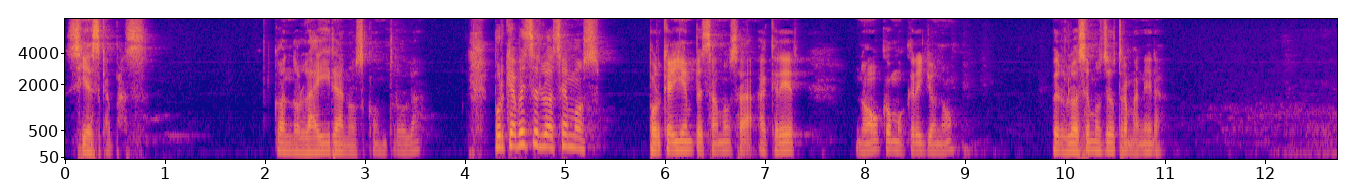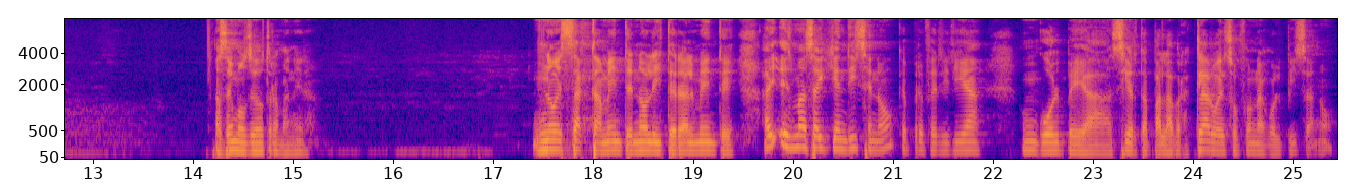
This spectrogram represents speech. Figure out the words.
Sí es capaz. Cuando la ira nos controla. Porque a veces lo hacemos, porque ahí empezamos a, a creer, no, como creo yo, no pero lo hacemos de otra manera. Hacemos de otra manera. No exactamente, no literalmente. es más, hay quien dice, ¿no? Que preferiría un golpe a cierta palabra. Claro, eso fue una golpiza, ¿no?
